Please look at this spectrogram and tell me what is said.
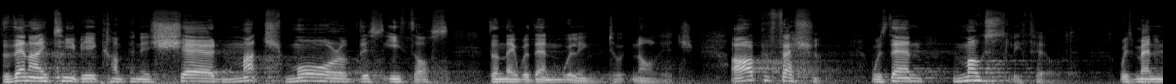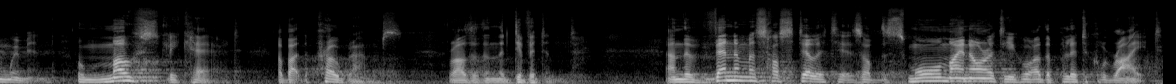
The then ITV companies shared much more of this ethos than they were then willing to acknowledge. Our profession was then mostly filled with men and women who mostly cared about the programs rather than the dividend. and the venomous hostilities of the small minority who are the political right,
